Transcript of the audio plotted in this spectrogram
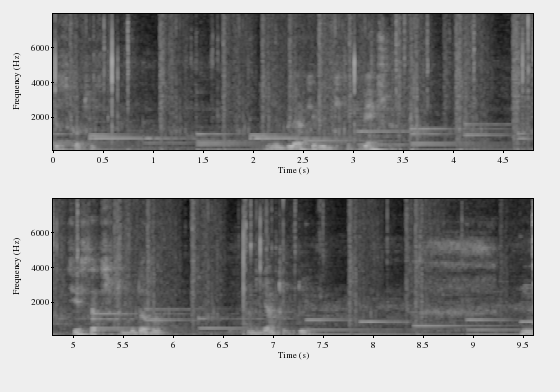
wszystko czysto. To nie byle jakie wilki, takie większe. Gdzie jest ta, co tu budował? Widziałem to buduje. Hmm.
